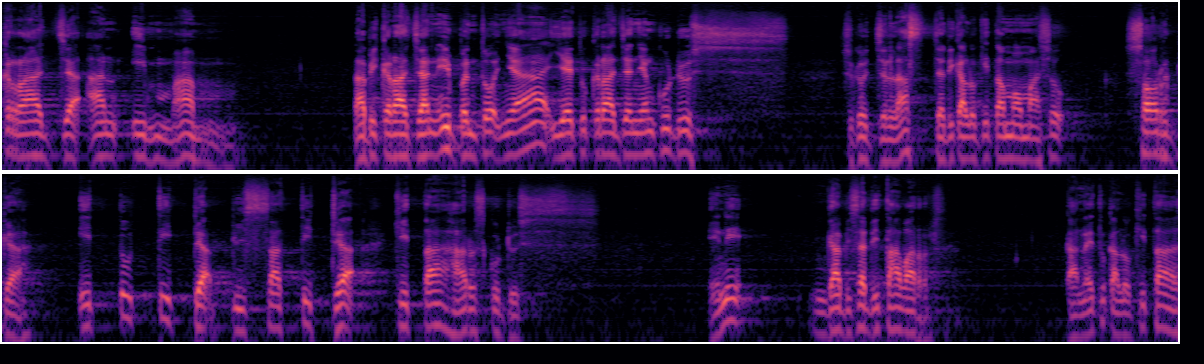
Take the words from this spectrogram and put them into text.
kerajaan imam. Tapi kerajaan ini bentuknya yaitu kerajaan yang kudus. Cukup jelas, jadi kalau kita mau masuk sorga, itu tidak bisa tidak kita harus kudus. Ini nggak bisa ditawar. Karena itu kalau kita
